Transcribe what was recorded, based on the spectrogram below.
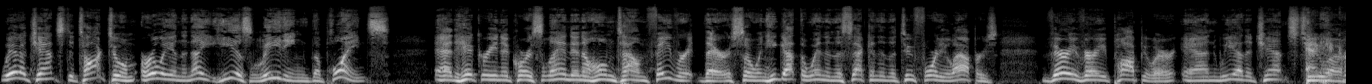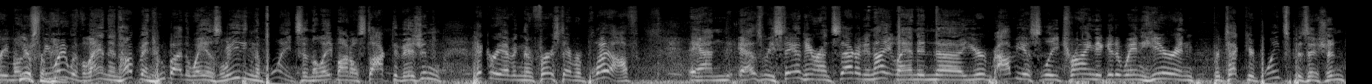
we had a chance to talk to him early in the night. He is leading the points at Hickory, and of course, Landon, a hometown favorite there. So when he got the win in the second of the 240 lappers, very, very popular, and we had a chance to At Hickory uh, Motor hear from Speedway him. with Landon Huffman, who, by the way, is leading the points in the late model stock division. Hickory having their first ever playoff. And as we stand here on Saturday night, Landon, uh, you're obviously trying to get a win here and protect your points position.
